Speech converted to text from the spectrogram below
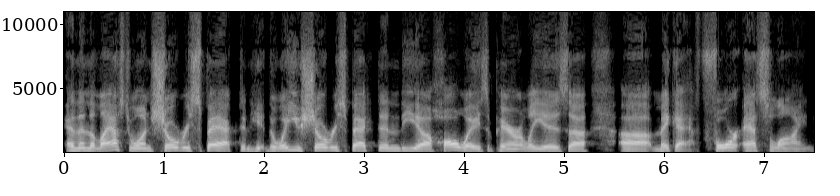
And then the last one, show respect. And he, the way you show respect in the uh, hallways apparently is uh, uh, make a 4S line.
